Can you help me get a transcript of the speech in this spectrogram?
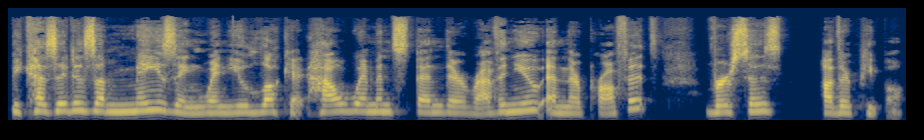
because it is amazing when you look at how women spend their revenue and their profits versus other people.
